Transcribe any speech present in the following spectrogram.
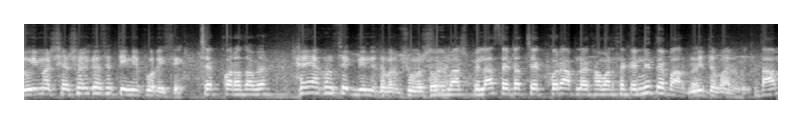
দুই মাস শেষ হয়ে গেছে তিনে পড়েছে। চেক করা যাবে। হ্যাঁ এখন চেক দিয়ে নিতে পারবে সমস্যা দুই মাস প্লাস এটা চেক করে আপনার খামার থেকে নিতে পারবে। নিতে পারবে। দাম?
